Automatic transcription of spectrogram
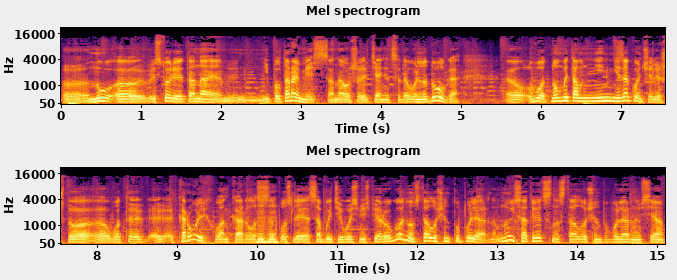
Э, ну, э, история эта она не полтора месяца, она уже тянется довольно долго. Э, вот, но мы там не, не закончили, что вот король Хуан Карлос угу. после событий 81 года он стал очень популярным. Ну и, соответственно, стала очень популярным вся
